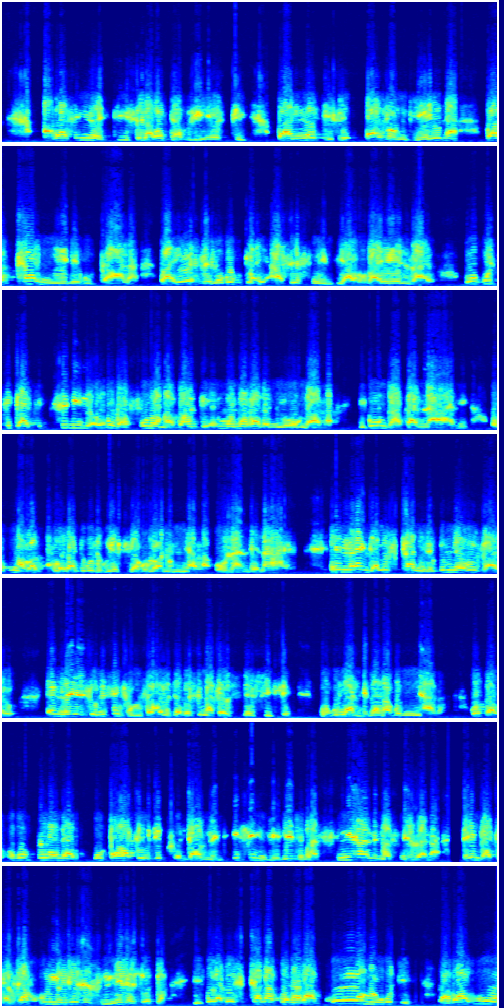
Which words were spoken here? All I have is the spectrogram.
abasincedise labo-w f p bancedise bazongena bakhangele kuqala bayenze lokho kuthiwa i-assessment yabo bayenzayo. Ukuthi kathi sibile okuzafunwa ngabantu emonakaleni ongaka kungakanani okungabaqhuba kanti kuze kuyefika kulwana umnyaka olandelayo. Engxenye njalo sikhangele kumnyaka ozayo engxenye sona isivuno sakhona siyabe singaseze sibe sihle ngokulandelana kweminyaka. Kodwa ukuplana kuqakathekile ukuthi i-government isingenele masinyane masinyazana engatsha zikahulumeni ezizimele zodwa. Yikho lapho esikhala khona kakhulu ukuthi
